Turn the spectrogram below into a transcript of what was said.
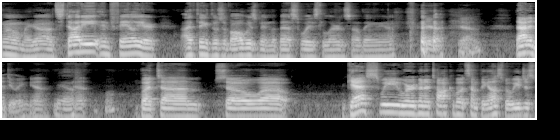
Oh my god, study and failure. I think those have always been the best ways to learn something. You know. yeah, yeah, that and doing, yeah. yeah. But um, so uh, guess we were going to talk about something else, but we just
